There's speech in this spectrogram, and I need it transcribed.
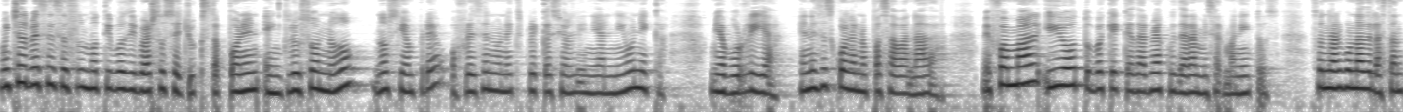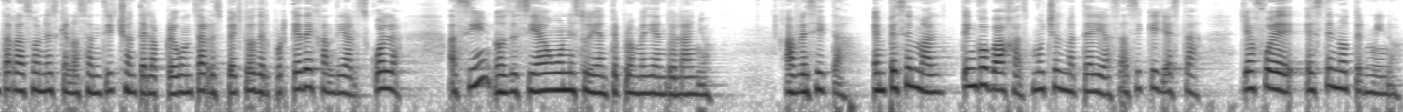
Muchas veces esos motivos diversos se juxtaponen e incluso no, no siempre ofrecen una explicación lineal ni única. Me aburría, en esa escuela no pasaba nada. Me fue mal y yo tuve que quedarme a cuidar a mis hermanitos. Son algunas de las tantas razones que nos han dicho ante la pregunta respecto del por qué dejan de ir a la escuela. Así nos decía un estudiante promediando el año. Abrecita, empecé mal, tengo bajas, muchas materias, así que ya está. Ya fue, este no termino,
